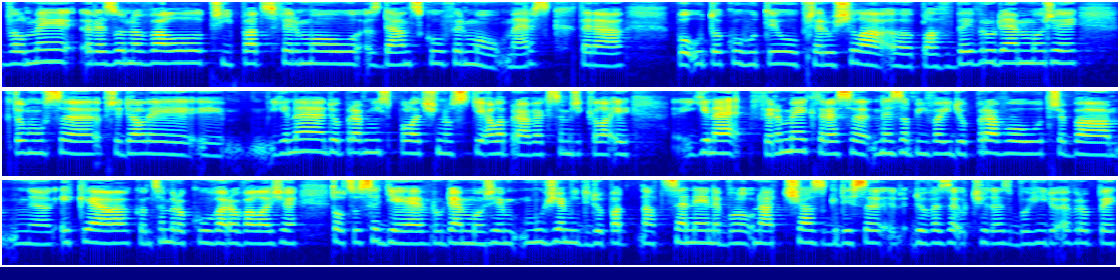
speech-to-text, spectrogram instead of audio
velmi rezonoval případ s firmou, s dánskou firmou Maersk, která po útoku hutiů přerušila eh, plavby v Rudém moři. K tomu se přidali i jiné dopravní společnosti, ale právě, jak jsem říkala, i jiné firmy, které se nezabývají dopravou. Třeba eh, IKEA koncem roku varovala, že to, co se děje v Rudém moři může mít dopad na ceny nebo na čas, kdy se doveze určité zboží do Evropy,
